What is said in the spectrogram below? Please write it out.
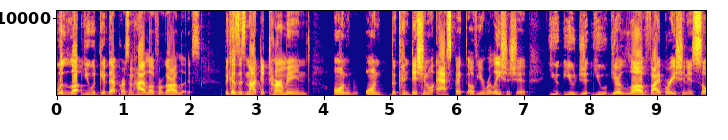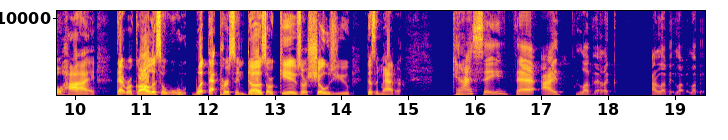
would love you would give that person high love regardless because it's not determined on on the conditional aspect of your relationship you you you your love vibration is so high that regardless of what that person does or gives or shows you doesn't matter. Can I say that I love that? Like, I love it, love it, love it.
